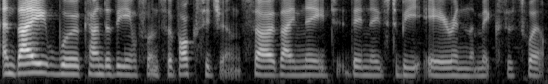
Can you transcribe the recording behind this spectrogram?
And they work under the influence of oxygen, so they need there needs to be air in the mix as well.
